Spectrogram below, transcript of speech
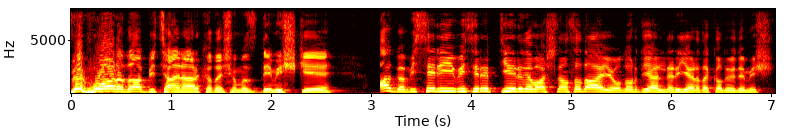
Ve bu arada bir tane arkadaşımız demiş ki Aga bir seriyi bitirip diğerine başlansa daha iyi olur. Diğerleri yarıda kalıyor demiş.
